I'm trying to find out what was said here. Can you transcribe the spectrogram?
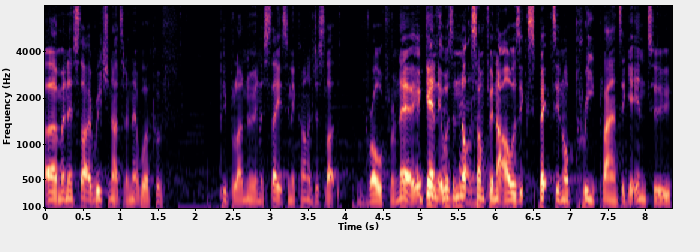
Um, and then started reaching out to the network of people I knew in the States, and it kind of just like rolled from there. Again, it was not something that I was expecting or pre-planned to get into.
